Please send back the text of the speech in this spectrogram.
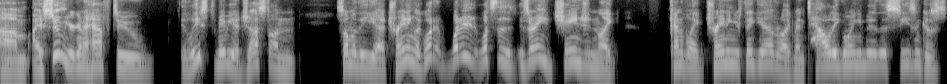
um, I assume you're going to have to at least maybe adjust on some of the uh, training. Like what, what are, what's the, is there any change in like kind of like training you're thinking of or like mentality going into this season? Cause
